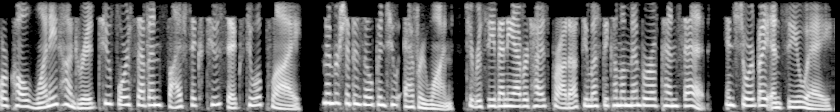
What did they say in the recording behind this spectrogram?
or call 1-800-247-5626 to apply. Membership is open to everyone. To receive any advertised product, you must become a member of PenFed, insured by NCUA.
